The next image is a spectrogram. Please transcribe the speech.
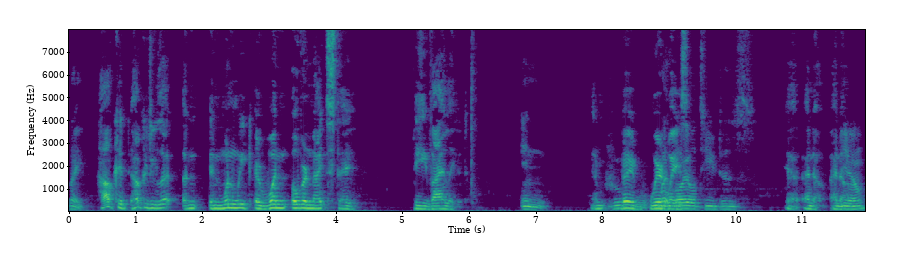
Like How could how could you let an, in one week or one overnight stay be violated in in who, very weird what ways? loyalty does Yeah, I know, I know. you know?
